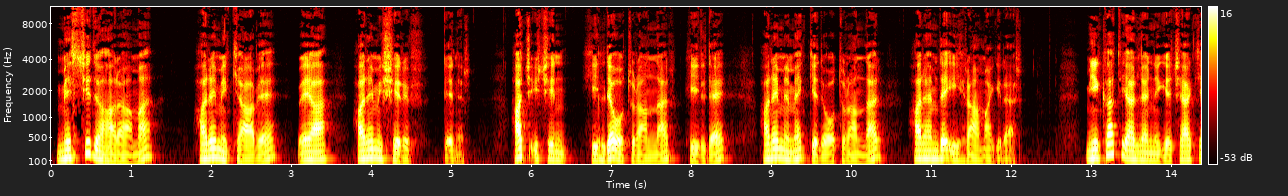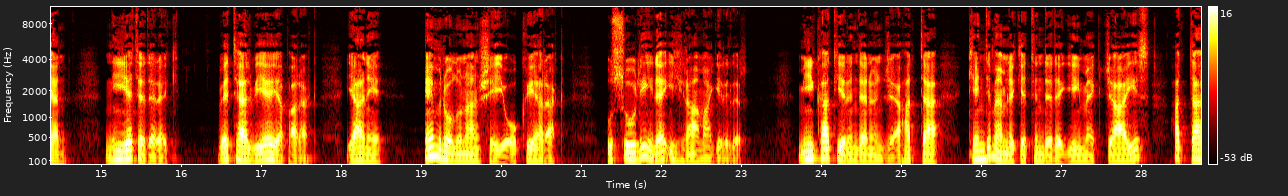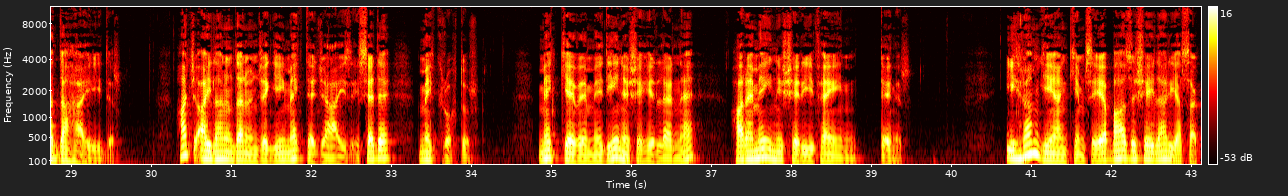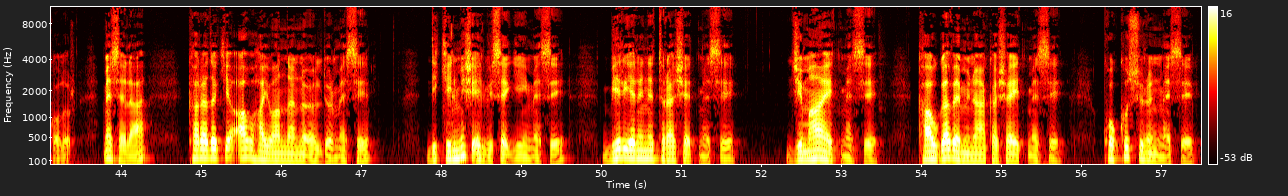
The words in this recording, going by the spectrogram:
Mescid-i Haram'a Harem-i Kâbe veya Harem-i Şerif denir. Hac için hilde oturanlar hilde, Harem-i Mekke'de oturanlar haremde ihrama girer. Mikat yerlerini geçerken niyet ederek ve telbiye yaparak yani emrolunan şeyi okuyarak usulü ile ihrama girilir. Mikat yerinden önce hatta kendi memleketinde de giymek caiz, hatta daha iyidir. Hac aylarından önce giymek de caiz ise de mekruhtur. Mekke ve Medine şehirlerine Haremeyn-i Şerifeyn denir. İhram giyen kimseye bazı şeyler yasak olur. Mesela karadaki av hayvanlarını öldürmesi, dikilmiş elbise giymesi, bir yerini tıraş etmesi, cima etmesi, kavga ve münakaşa etmesi, koku sürünmesi,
